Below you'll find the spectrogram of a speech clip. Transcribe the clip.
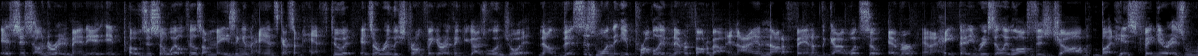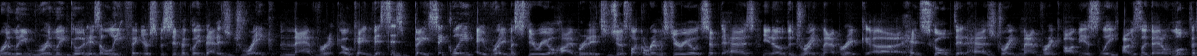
It's just underrated, man. It, it poses so well. It feels amazing in the hands. Got some heft to it. It's a really strong figure. I think you guys will enjoy it. Now, this is one that you probably have never thought about, and I am not a fan of the guy whatsoever, and I hate that he recently lost his job, but his figure is really, really good. His Elite figure specifically. That is Drake Maverick, okay? This is basically a Rey Mysterio hybrid. It's just like a Rey Mysterio, except it has, you know, the Drake Maverick uh, head sculpt. It has Drake Maverick, obviously. Obviously, they don't look the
